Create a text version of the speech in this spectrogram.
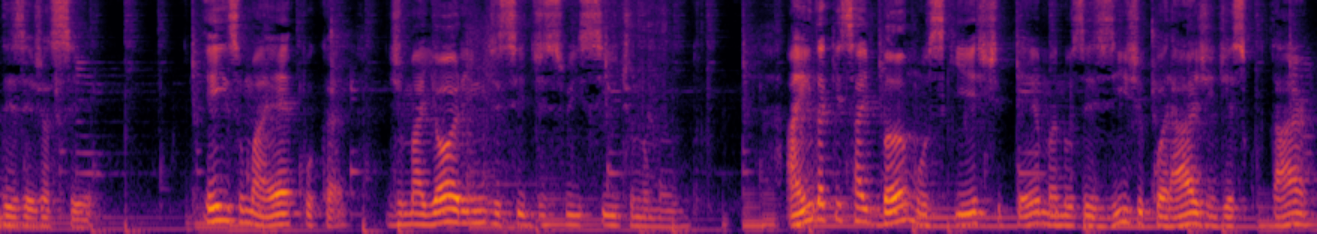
deseja ser. Eis uma época de maior índice de suicídio no mundo. Ainda que saibamos que este tema nos exige coragem de escutar,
